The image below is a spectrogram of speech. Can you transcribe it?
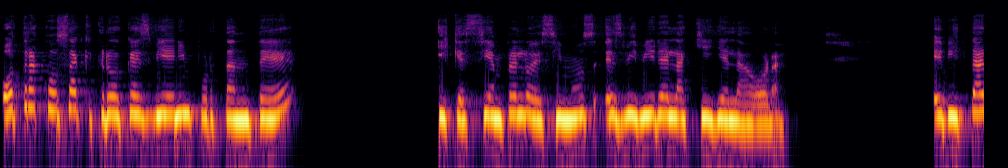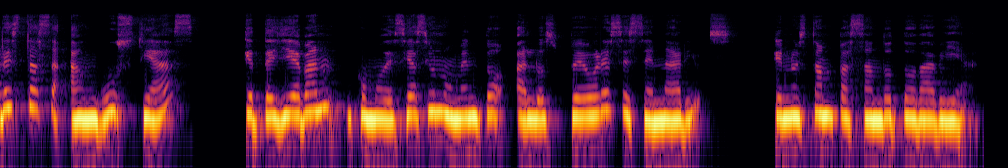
Otra cosa que creo que es bien importante y que siempre lo decimos es vivir el aquí y el ahora. Evitar estas angustias que te llevan, como decía hace un momento, a los peores escenarios que no están pasando todavía.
